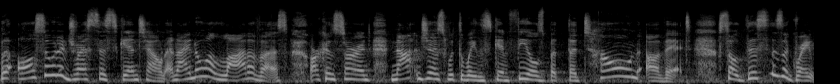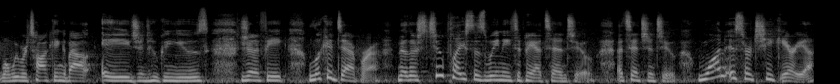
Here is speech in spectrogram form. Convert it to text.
but also it addresses skin tone. And I know a lot of us are concerned not just with the way the skin feels, but the tone of it. So this is a great one. We were talking about age and who can use Genifique. Look at Deborah. Now there's two places we need to pay attention to. Attention to. One is her cheek area.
